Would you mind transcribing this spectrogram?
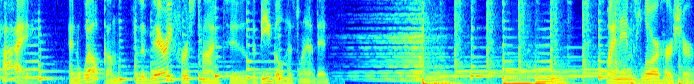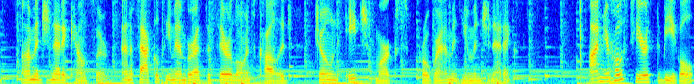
Hi, and welcome for the very first time to The Beagle Has Landed. My name is Laura Hercher. I'm a genetic counselor and a faculty member at the Sarah Lawrence College Joan H. Marks program in human genetics. I'm your host here at The Beagle,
